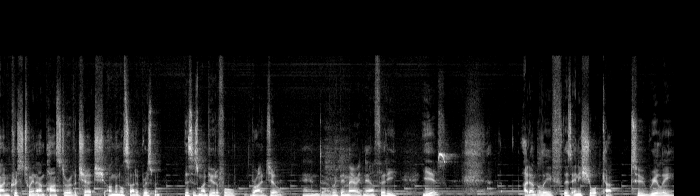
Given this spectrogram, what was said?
I'm Chris Twinn. I'm pastor of a church on the north side of Brisbane. This is my beautiful bride, Jill, and uh, we've been married now 30 years. I don't believe there's any shortcut to really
